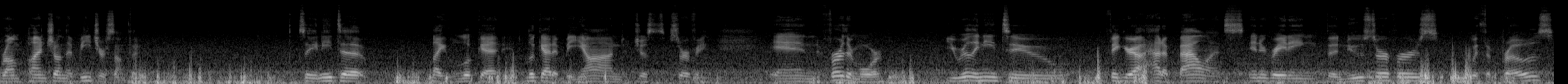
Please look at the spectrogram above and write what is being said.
rum punch on the beach or something so you need to like look at look at it beyond just surfing. And furthermore, you really need to figure out how to balance integrating the new surfers with the pros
